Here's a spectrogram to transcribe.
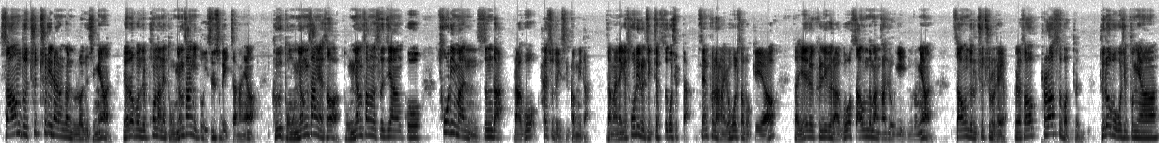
사운드 추출이라는 걸 눌러주시면 여러분들 폰 안에 동영상이 또 있을 수도 있잖아요. 그 동영상에서 동영상을 쓰지 않고 소리만 쓴다라고 할 수도 있을 겁니다. 자, 만약에 소리를 직접 쓰고 싶다. 샘플 하나 요걸 써볼게요. 자, 얘를 클릭을 하고 사운드만 가져오기 누르면 사운드를 추출을 해요. 그래서 플러스 버튼 들어보고 싶으면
